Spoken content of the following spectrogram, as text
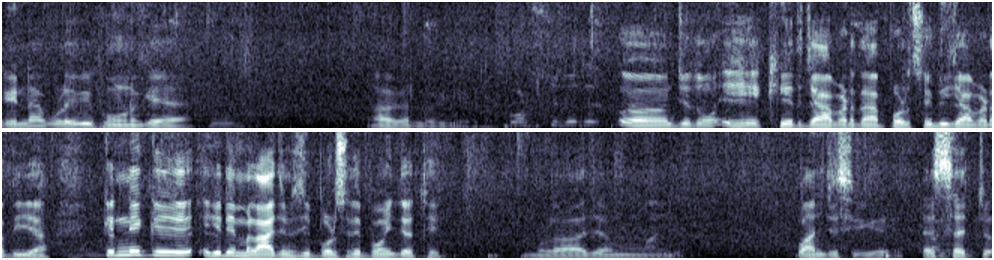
ਇਹਨਾਂ ਕੋਲੇ ਵੀ ਫੋਨ ਗਿਆ। ਆ ਗੱਲ ਹੋਈ ਹੈ। ਪੁਲਿਸ ਜਦੋਂ ਇਹ ਖੇਤ ਜਾ ਵੜਦਾ ਪੁਲਿਸ ਵੀ ਜਾ ਵੜਦੀ ਆ ਕਿੰਨੇ ਕੁ ਜਿਹੜੇ ਮੁਲਾਜ਼ਮ ਸੀ ਪੁਲਿਸ ਦੇ ਪਹੁੰਚਦੇ ਉੱਥੇ? ਮੁਲਾਜ਼ਮ ਪੰਜ ਸੀਗੇ। ਐਸਐਚਓ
